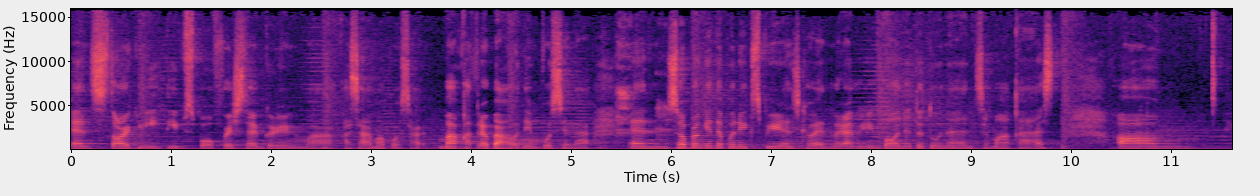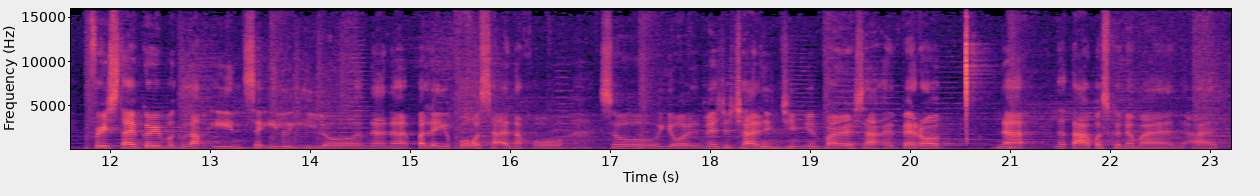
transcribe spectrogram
and Star Creatives po, first time ko rin makasama po, sa, makatrabaho din po sila. And sobrang ganda po ng experience ko and marami rin po natutunan sa mga cast. Um, first time ko rin mag-lock-in sa Iloilo na napalayo po ako sa anak ko. So, yun, medyo challenging yun para sa akin. Pero, na, natapos ko naman at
